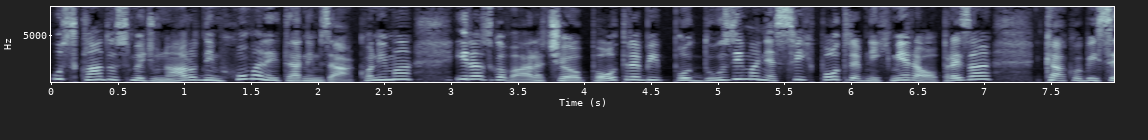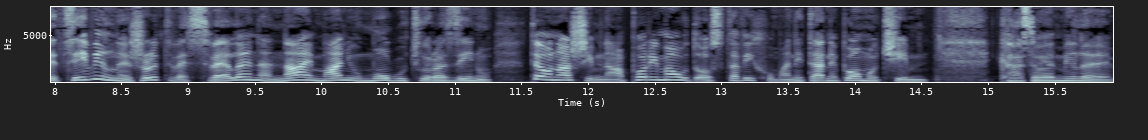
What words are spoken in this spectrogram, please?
u skladu s međunarodnim humanitarnim zakonima i razgovarat će o potrebi poduzimanja svih potrebnih mjera opreza kako bi se civilne žrtve svele na najmanju moguću razinu te o našim naporima u dostavi humanitarne pomoći. Kazao je Mile.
